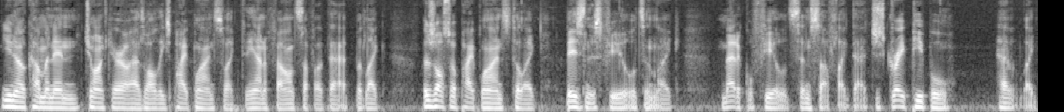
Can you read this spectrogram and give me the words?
you know, coming in, John Carroll has all these pipelines to like the NFL and stuff like that. But like, there's also pipelines to like business fields and like medical fields and stuff like that. Just great people have like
